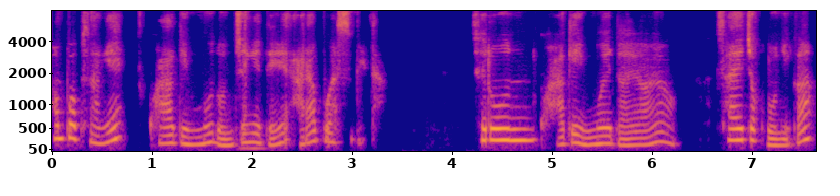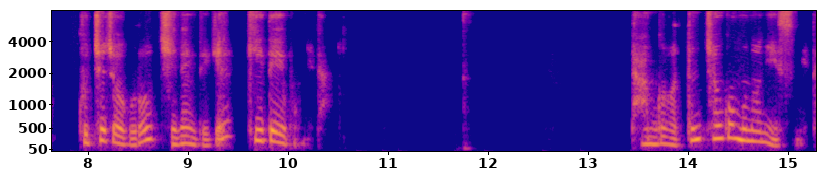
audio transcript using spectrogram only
헌법상의 과학 임무 논쟁에 대해 알아보았습니다. 새로운 과학의 임무에 대하여 사회적 논의가 구체적으로 진행되길 기대해 봅니다. 다음과 같은 참고 문헌이 있습니다.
